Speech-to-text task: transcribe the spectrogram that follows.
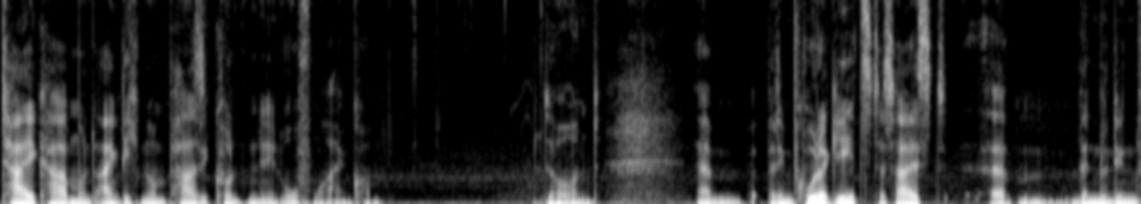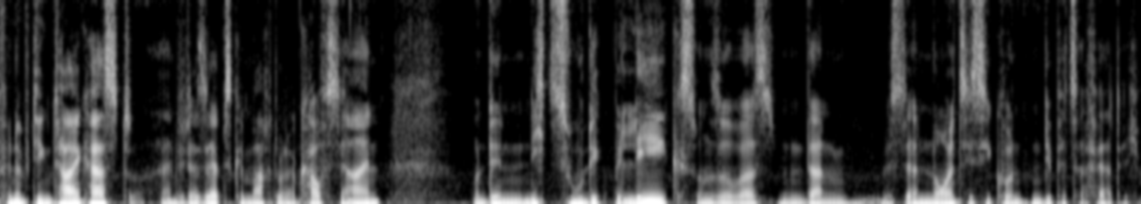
Teig haben und eigentlich nur ein paar Sekunden in den Ofen reinkommen. So, und ähm, bei dem Coda geht's. Das heißt, ähm, wenn du den vernünftigen Teig hast, entweder selbst gemacht oder kaufst dir einen und den nicht zu dick belegst und sowas, dann ist in 90 Sekunden die Pizza fertig.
